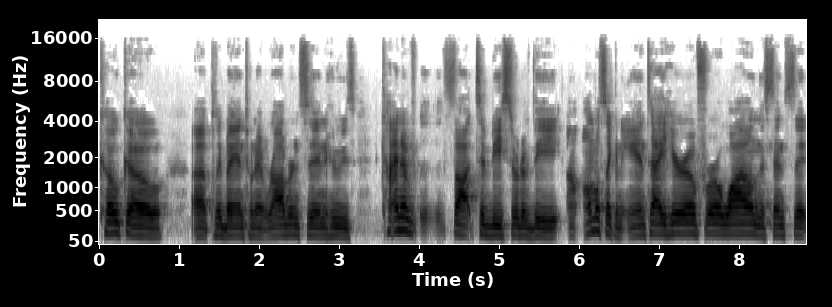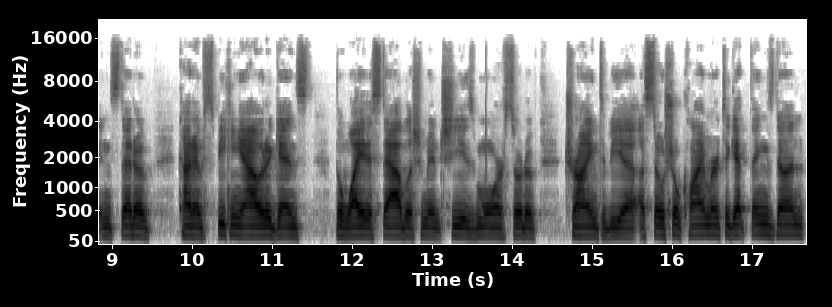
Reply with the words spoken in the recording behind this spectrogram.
coco uh, played by antoinette robertson who's kind of thought to be sort of the uh, almost like an anti-hero for a while in the sense that instead of kind of speaking out against the white establishment. She is more sort of trying to be a, a social climber to get things done.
